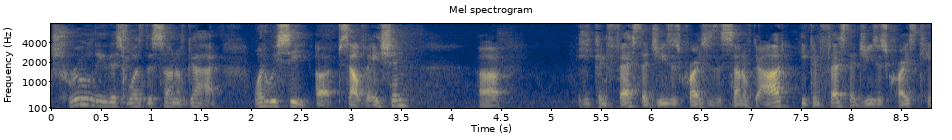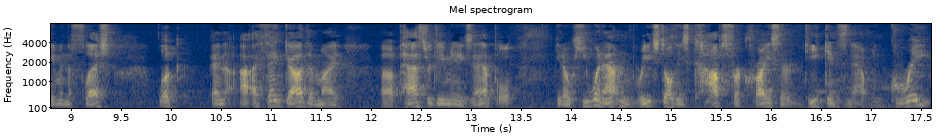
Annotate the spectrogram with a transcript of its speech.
Truly, this was the Son of God. What do we see? Uh, salvation. Uh, he confessed that Jesus Christ is the Son of God. He confessed that Jesus Christ came in the flesh. Look, and I thank God that my uh, pastor gave me an example. You know, he went out and reached all these cops for Christ that are deacons now and great,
